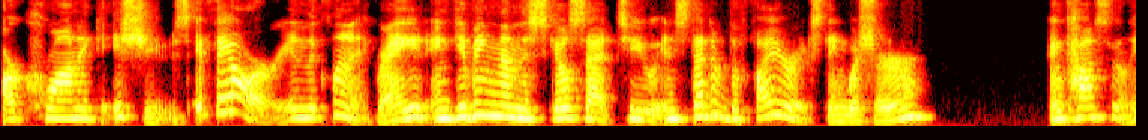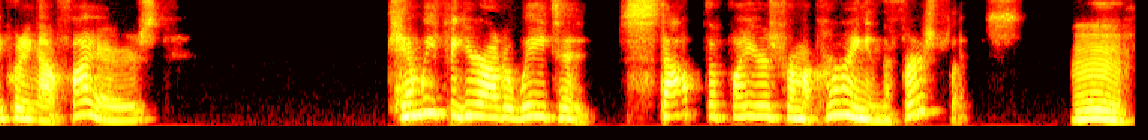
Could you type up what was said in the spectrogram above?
are chronic issues, if they are in the clinic, right? And giving them the skill set to, instead of the fire extinguisher and constantly putting out fires, can we figure out a way to stop the fires from occurring in the first place? Mm.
